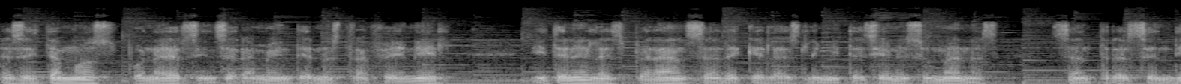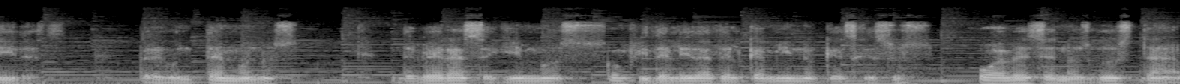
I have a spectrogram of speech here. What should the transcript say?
Necesitamos poner sinceramente nuestra fe en Él y tener la esperanza de que las limitaciones humanas sean trascendidas. Preguntémonos, ¿de veras seguimos con fidelidad el camino que es Jesús? o a veces nos gusta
